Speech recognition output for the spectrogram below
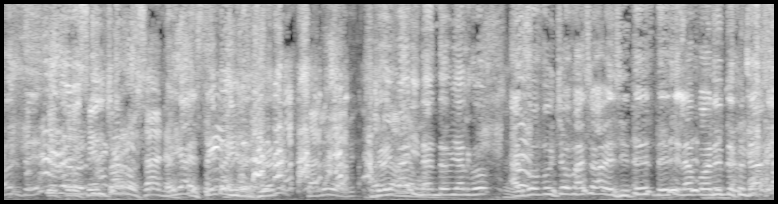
Voy a poner- No, ustedes, Te mejor presento dicho, a Rosana. Oiga, esta imaginación. Salúdame. Yo imaginándome algo, algo mucho más suavecito, ustedes se la ponen de una vez.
